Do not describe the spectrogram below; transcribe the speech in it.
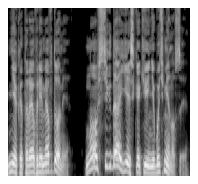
некоторое время в доме. Но всегда есть какие-нибудь минусы.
